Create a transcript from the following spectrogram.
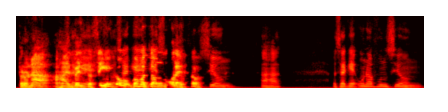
Pero nada, ajá, Alberto, sigue. ¿Cómo, ¿cómo estamos molestos? Ajá. O sea que una función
